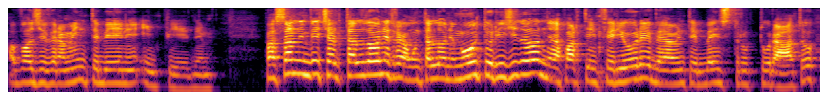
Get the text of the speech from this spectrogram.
avvolge veramente bene il piede. Passando invece al tallone, troviamo un tallone molto rigido nella parte inferiore, veramente ben strutturato,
